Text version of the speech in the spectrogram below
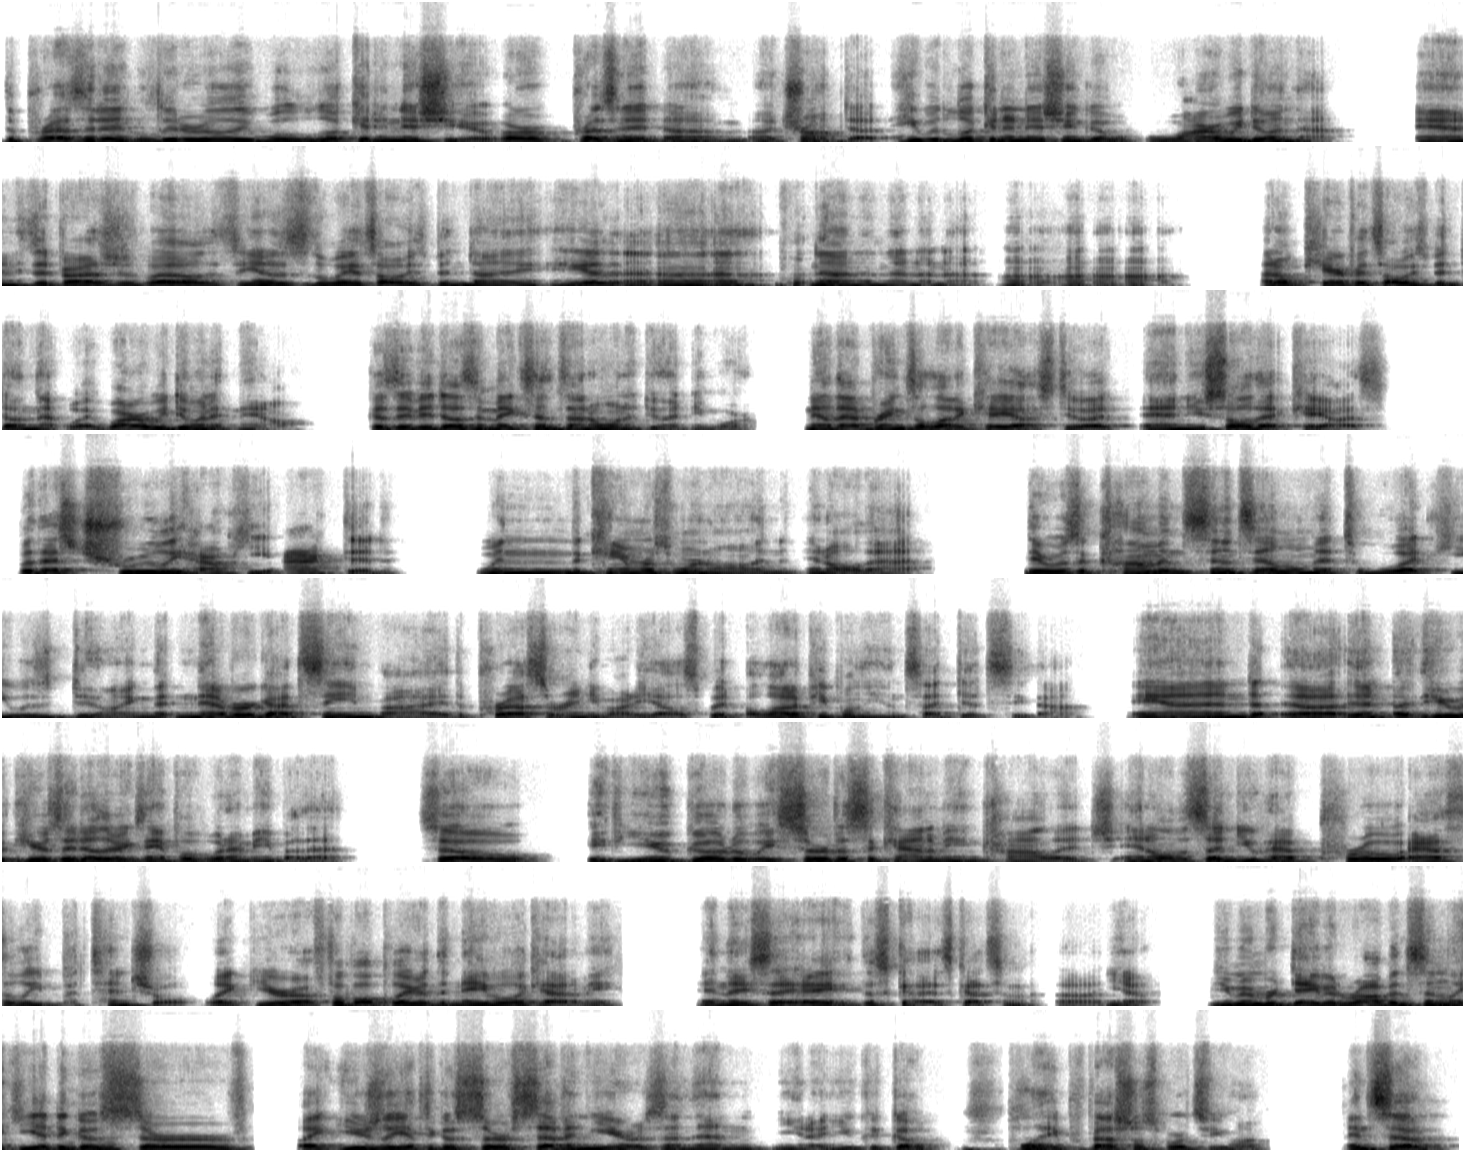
the president literally will look at an issue, or President um, uh, Trump did. He would look at an issue and go, "Why are we doing that?" And his advisor "Well, you know, this is the way it's always been done." He goes, uh, uh, uh. "No, no, no, no, no. Uh, uh, uh, uh, I don't care if it's always been done that way. Why are we doing it now? Because if it doesn't make sense, I don't want to do it anymore." Now that brings a lot of chaos to it, and you saw that chaos. But that's truly how he acted when the cameras weren't on and all that there was a common sense element to what he was doing that never got seen by the press or anybody else, but a lot of people on the inside did see that. And, uh, and uh, here, here's another example of what I mean by that. So if you go to a service academy in college and all of a sudden you have pro athlete potential, like you're a football player at the Naval Academy, and they say, "Hey, this guy's got some," uh, you know, you remember David Robinson? Like he had to go mm-hmm. serve like usually you have to go serve seven years and then you know you could go play professional sports if you want. And so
